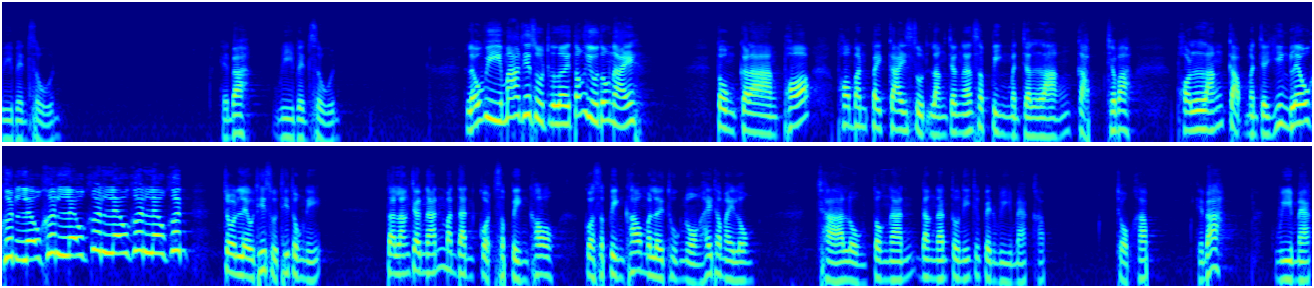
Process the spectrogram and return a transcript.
v เป็นศูนย์เห็นปะ v เป็นศูนย์แล้ว v มากที่สุดเลยต้องอยู่ตรงไหน ตรงกลาง เพราะพอมันไปไกลสุดหลังจากนั้นสปริงมันจะลังกลับใช่ปะพอลังกลับมันจะยิ่งเร็วขึ้นเร็วขึ้นเร็วขึ้นเร็วขึ้นเร็วขึ้น จนเร็วที่สุดที่ตรงนี้ แต่หลังจากนั้นมันดันกดสปริงเข้ากดสปริงเข้ามันเลยถูกหน่วงให้ทำไมลง ช้าลงตรงนั้น ดังนั้นตรงนี้จึงเป็น v max ครับ จบครับ เห็นปะ v max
